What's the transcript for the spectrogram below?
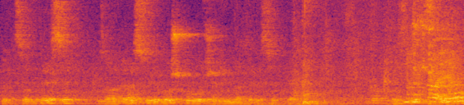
0510 за адресою Рожкова, Чарівна 35. Пропозиція.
